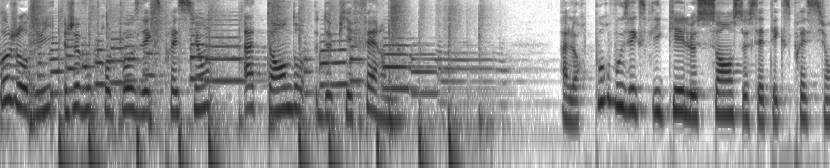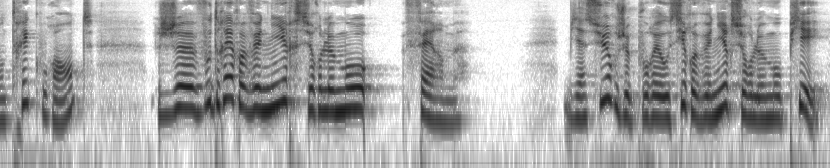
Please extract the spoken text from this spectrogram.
Aujourd'hui, je vous propose l'expression attendre de pied ferme. Alors pour vous expliquer le sens de cette expression très courante, je voudrais revenir sur le mot ferme. Bien sûr, je pourrais aussi revenir sur le mot pied,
